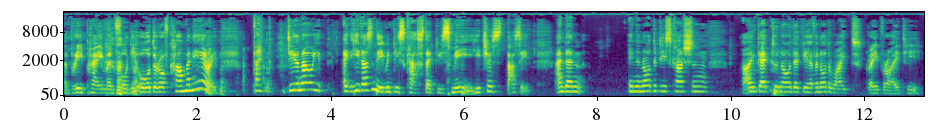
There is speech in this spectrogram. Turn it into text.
a prepayment for the order of Carmenere. But do you know, he, he doesn't even discuss that with me. He just does it. And then in another discussion, I get to know that we have another white grape variety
